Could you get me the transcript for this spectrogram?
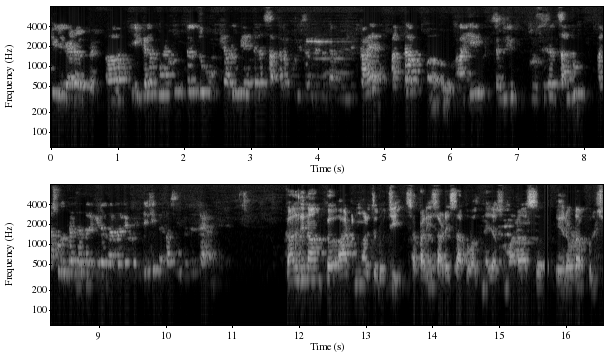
केली एकाला पुण्यातून तर जो मुख्य आरोपी आहे त्याला सातारा पोलिसांकडे म्हणजे काय आता आहे सगळी चालू. आज कोर्टात सादर जाणार आहे. वैद्यकीय तपासणीबद्दल काय आहे? काल दिनांक आठ मार्च रोजी सकाळी साडेसात वाजण्याच्या सुमारास येरवडा पोलीस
